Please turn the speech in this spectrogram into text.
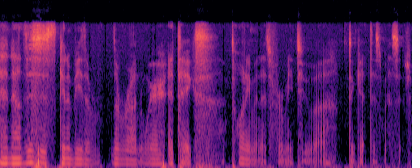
and now this is going to be the the run where it takes 20 minutes for me to uh, to get this message.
